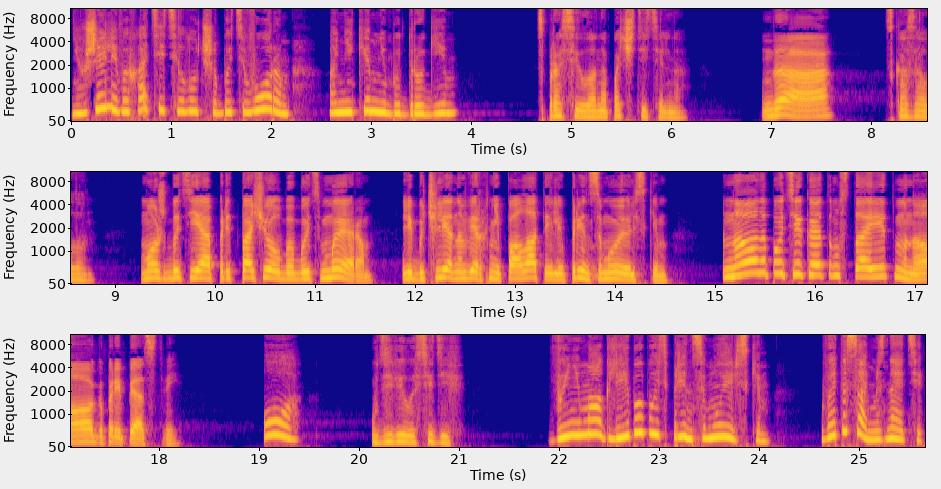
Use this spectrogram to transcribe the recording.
«Неужели вы хотите лучше быть вором, а не кем-нибудь другим?» — спросила она почтительно. «Да», — сказал он. «Может быть, я предпочел бы быть мэром, либо членом Верхней Палаты или принцем Уэльским. Но на пути к этому стоит много препятствий. «О!» — удивилась Эдивь. «Вы не могли бы быть принцем Уэльским? Вы это сами знаете.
